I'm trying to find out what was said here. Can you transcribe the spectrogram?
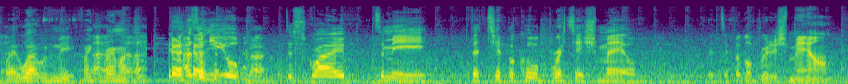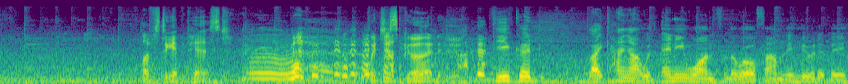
Well, it worked with me. Thank you very much. As a New Yorker, describe to me the typical British male. The typical British male loves to get pissed, mm. which is good. If you could, like, hang out with anyone from the royal family, who would it be?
